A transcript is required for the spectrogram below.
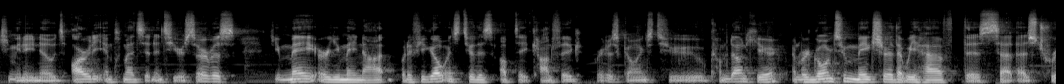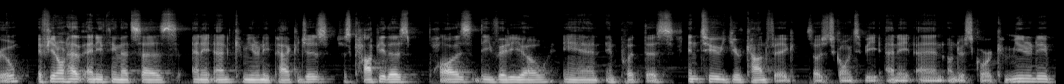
community nodes already implemented into your service. You may or you may not, but if you go into this update config, we're just going to come down here and we're going to make sure that we have this set as true. If you don't have anything that says N8N community packages, just copy this, pause the video and input this into your config. So it's just going to be N8N underscore community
